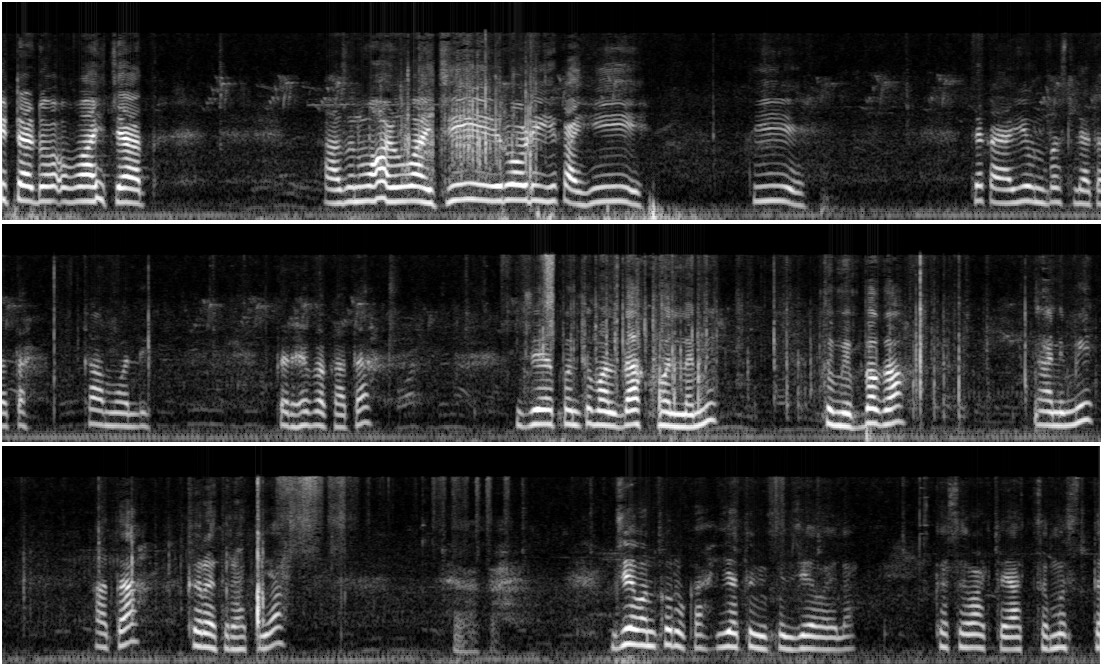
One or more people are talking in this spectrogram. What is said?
इटा डो व्हायच्यात. अजून वाळू व्हायची रोडी ही काय ही. ती. ते काय येऊन बसल्यात आता कामवाली. तर हे बघा आता. जे पण तुम्हाला दाखवलं ना मी तुम्ही बघा. आणि मी आता करत राहते या हे जेवण करू का? या तुम्ही पण जेवायला. कसं वाटतंय आजचं मस्त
